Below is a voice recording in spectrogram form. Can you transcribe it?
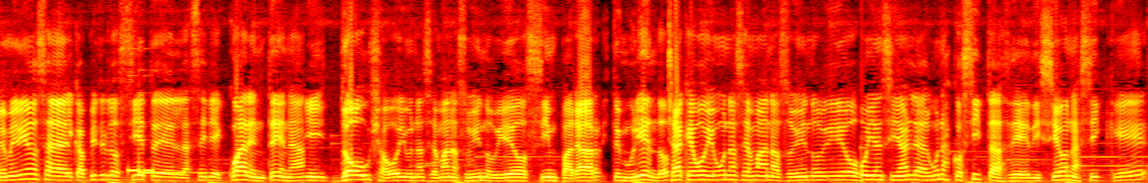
Bienvenidos al capítulo 7 de la serie Cuarentena. Y Dow, ya voy una semana subiendo videos sin parar. Estoy muriendo. Ya que voy una semana subiendo videos Voy a enseñarle algunas cositas de edición Así que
